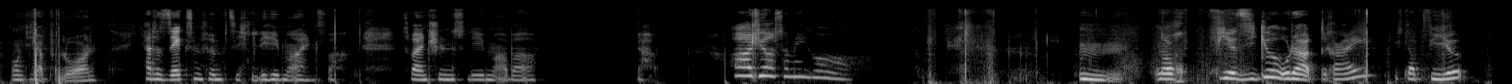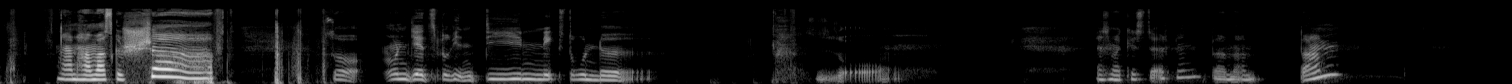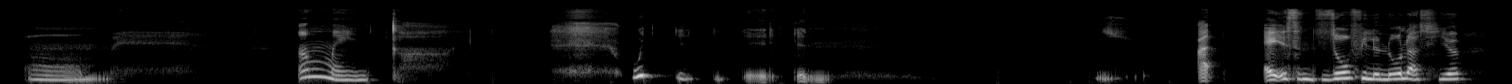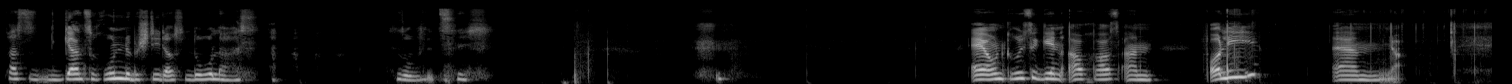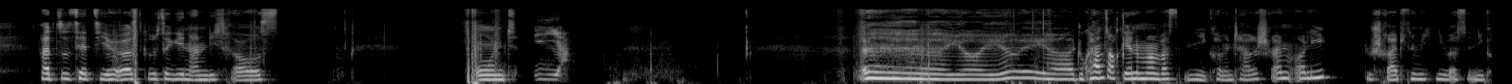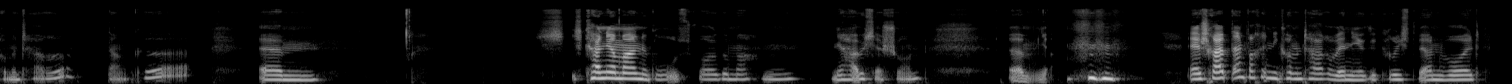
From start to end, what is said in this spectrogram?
Und ich habe verloren. Ich hatte 56 Leben einfach. Es war ein schönes Leben, aber ja. Adios, amigo. Hm, noch vier Siege oder drei? Ich glaube vier. Dann haben wir es geschafft. So, und jetzt beginnt die nächste Runde. So. Erstmal Kiste öffnen. Bam, bam, bam. Oh, oh mein Gott. So. Ey, es sind so viele Lolas hier. Fast die ganze Runde besteht aus Lolas. so witzig. Ey, und Grüße gehen auch raus an Olli. Ähm, ja. Falls du es jetzt hier hörst, Grüße gehen an dich raus. Und ja. Äh, ja, ja, ja. Du kannst auch gerne mal was in die Kommentare schreiben, Olli. Du schreibst nämlich nie was in die Kommentare. Danke. Ähm, ich, ich kann ja mal eine Grußfolge machen. Ja, habe ich ja schon. Ähm, ja. äh, schreibt einfach in die Kommentare, wenn ihr gegrüßt werden wollt.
